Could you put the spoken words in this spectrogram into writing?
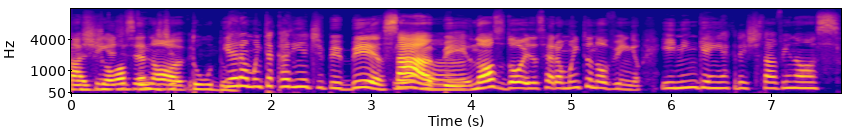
Nós jovens 19. Tudo. E era muita carinha de bebê, sabe? Nós dois, assim, era muito novinho. E ninguém acreditava em nós,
